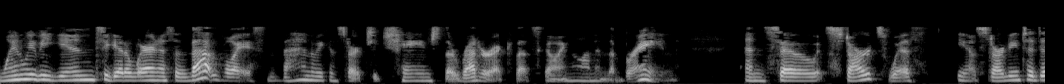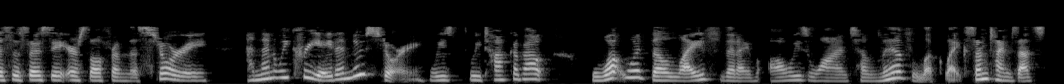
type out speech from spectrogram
when we begin to get awareness of that voice, then we can start to change the rhetoric that's going on in the brain. And so it starts with, you know, starting to disassociate yourself from the story. And then we create a new story. We, we talk about what would the life that I've always wanted to live look like? Sometimes that's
